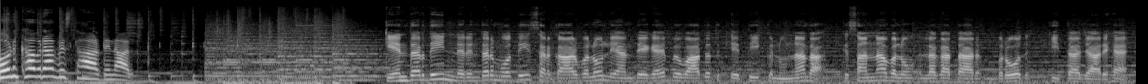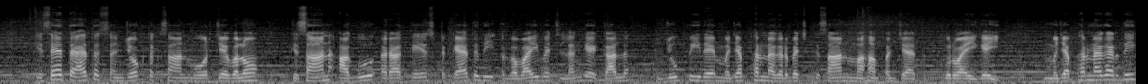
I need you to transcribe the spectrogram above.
ਹੁਣ ਖਬਰਾਂ ਵਿਸਥਾਰ ਦੇ ਨਾਲ। ਕੇਂਦਰ ਦੀ ਨਰਿੰਦਰ ਮੋਦੀ ਸਰਕਾਰ ਵੱਲੋਂ ਲਿਆਂਦੇ ਗਏ ਵਿਵਾਦਤ ਖੇਤੀ ਕਾਨੂੰਨਾਂ ਦਾ ਕਿਸਾਨਾਂ ਵੱਲੋਂ ਲਗਾਤਾਰ ਵਿਰੋਧ ਕੀਤਾ ਜਾ ਰਿਹਾ ਹੈ। ਇਸੇ ਤਹਿਤ ਸੰਯੁਕਤ ਕਿਸਾਨ ਮੋਰਚੇ ਵੱਲੋਂ ਕਿਸਾਨ ਆਗੂ ਰਾਕੇਸ਼ ਟਕੈਤ ਦੀ ਅਗਵਾਈ ਵਿੱਚ ਲੰਘੇ ਕੱਲ ਯੂਪੀ ਦੇ ਮੁਜ਼ੱਫਰਨਗਰ ਵਿੱਚ ਕਿਸਾਨ ਮਹਾਪੰਚਾਇਤ ਕਰਵਾਈ ਗਈ। ਮੁਜ਼ੱਫਰਨਗਰ ਦੀ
